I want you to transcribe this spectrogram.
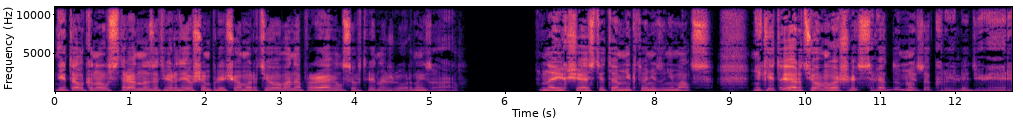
и, толкнув странно затвердевшим плечом Артема, направился в тренажерный зал. На их счастье там никто не занимался. Никита и Артем вошли следом и закрыли дверь.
